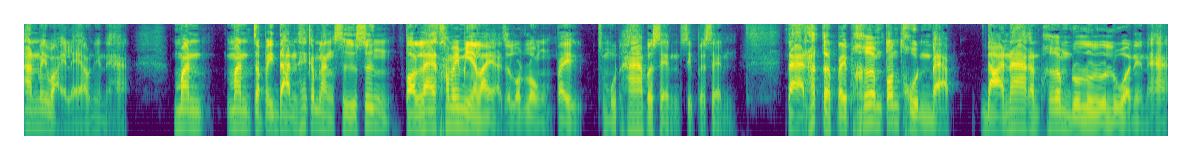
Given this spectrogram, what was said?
อั้นไม่ไหวแล้วเนี่ยนะฮะมันมันจะไปดันให้กำลังซื้อซึ่งตอนแรกถ้าไม่มีอะไรอาจจะลดลงไปสมมติห้าเปอร์เซ็นสิบเปอร์เซ็นแต่ถ้าเกิดไปเพิ่มต้นทุนแบบดาหน้ากันเพิ่มรัวๆเนี่ยนะฮะ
